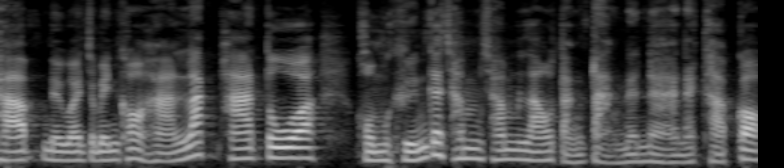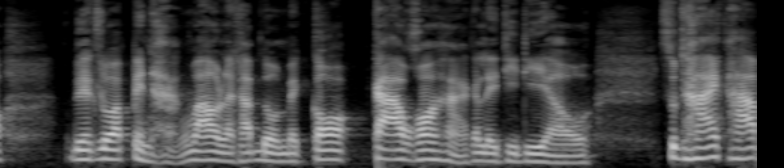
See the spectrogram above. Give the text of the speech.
ครับไม่ว่าจะเป็นข้อหาลักพาตัวข่มขืนกระทำชำเราต่างๆ นานานะครับ ก็ เรียกว่าเป็นหางว่าวแล้วครับ โดนไปก็9ข้อหากันเลยทีเดียว สุดท้ายครับ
